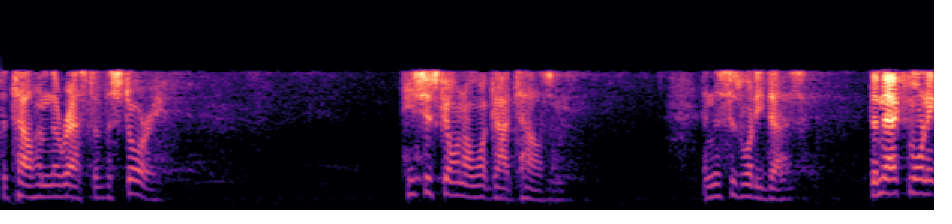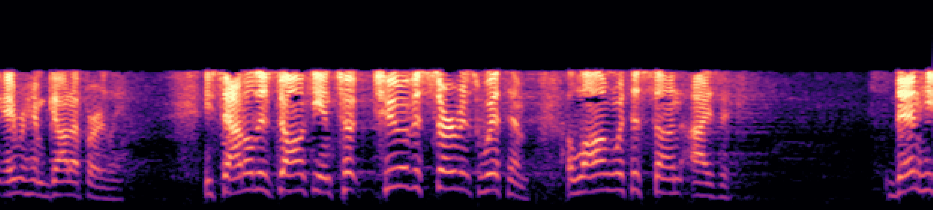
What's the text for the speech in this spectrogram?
to tell him the rest of the story. He's just going on what God tells him. And this is what he does. The next morning, Abraham got up early. He saddled his donkey and took two of his servants with him, along with his son Isaac. Then he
